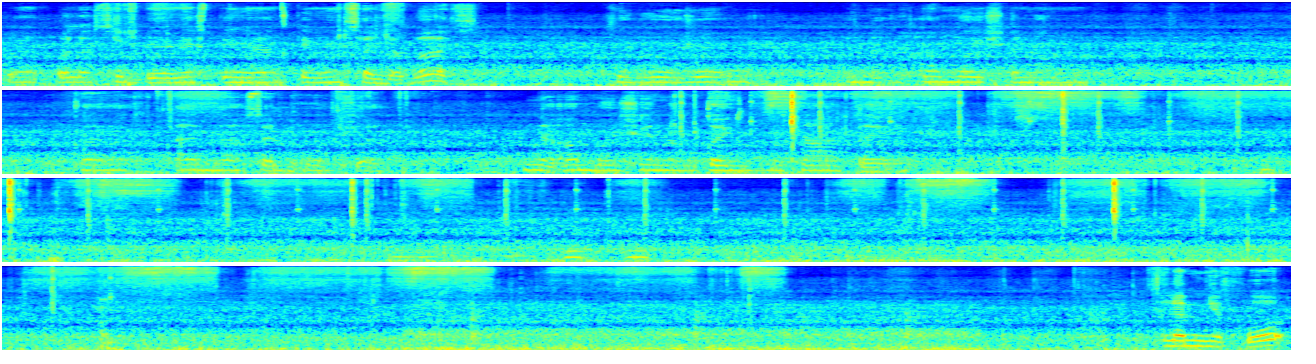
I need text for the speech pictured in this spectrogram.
Kaya pala si Benes tingin tingin sa labas. Siguro, naamoy siya ng kaya ah, nasa loob siya. Naamoy siya ng kanyang tatay. Alam niyo po,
